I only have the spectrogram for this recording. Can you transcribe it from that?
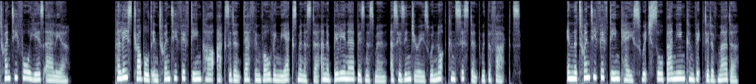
24 years earlier. Police troubled in 2015 car accident death involving the ex-minister and a billionaire businessman as his injuries were not consistent with the facts. In the 2015 case which saw Banyin convicted of murder,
